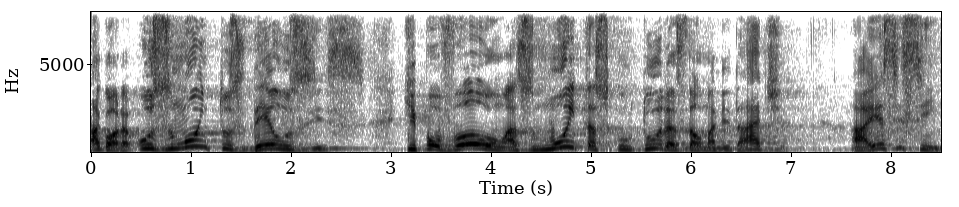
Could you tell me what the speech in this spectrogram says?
Agora, os muitos deuses que povoam as muitas culturas da humanidade, a ah, esse sim,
